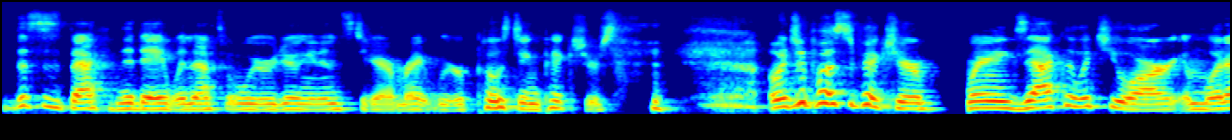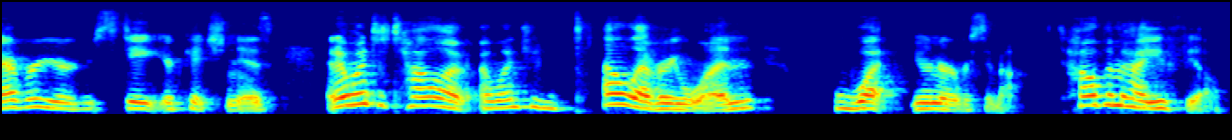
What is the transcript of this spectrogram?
This is back in the day when that's what we were doing on Instagram, right? We were posting pictures. I want you to post a picture wearing exactly what you are in whatever your state your kitchen is. And I want to tell I want you to tell everyone what you're nervous about. Tell them how you feel.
